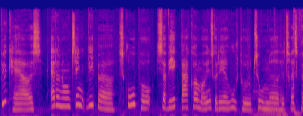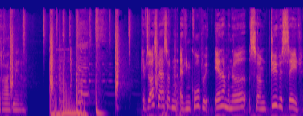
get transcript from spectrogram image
bygherre også? Er der nogle ting, vi bør skrue på, så vi ikke bare kommer og ønsker det her hus på 250 kvadratmeter? Kan det også være sådan, at en gruppe ender med noget, som dybest set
